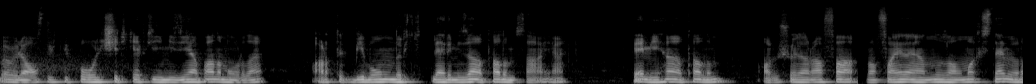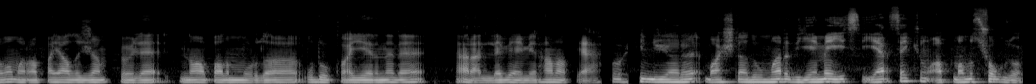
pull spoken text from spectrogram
Böyle hafif bir foul çirkefliğimizi yapalım orada. Artık bir wonderkidlerimizi atalım sahaya. Semih'e atalım. Abi şöyle Rafa, Rafa'yı da yalnız almak istemiyorum ama Rafa'yı alacağım. Böyle ne yapalım burada? Udoka yerine de herhalde bir Emirhan at ya. O ikinci yarı başladı. Umarız yemeyiz. Yersek çünkü atmamız çok zor.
